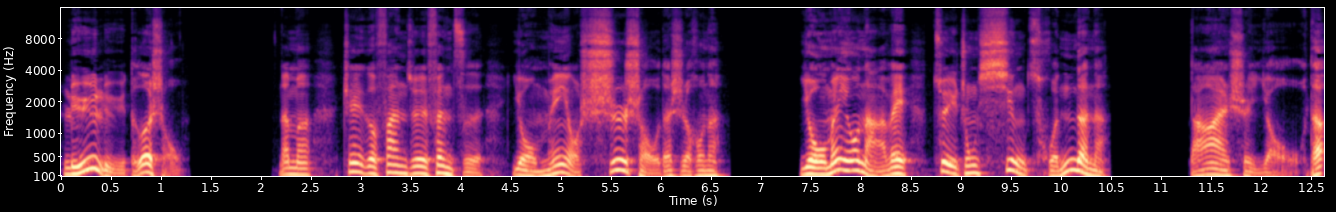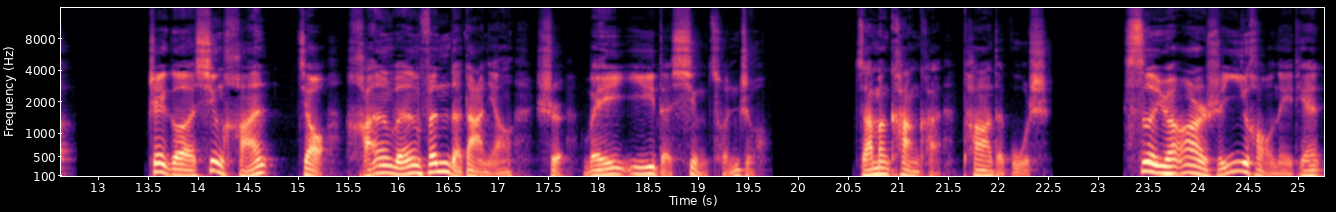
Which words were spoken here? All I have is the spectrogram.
屡屡得手。那么，这个犯罪分子有没有失手的时候呢？有没有哪位最终幸存的呢？答案是有的。这个姓韩叫韩文芬的大娘是唯一的幸存者。咱们看看她的故事。四月二十一号那天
